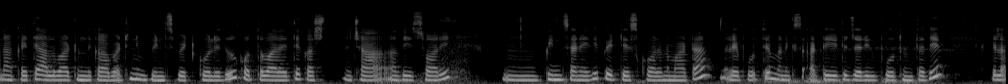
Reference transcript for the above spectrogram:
నాకైతే అలవాటు ఉంది కాబట్టి నేను పిన్స్ పెట్టుకోలేదు. కొత్త వారైతే కష్ట చా అది సారీ పిన్స్ అనేది పెట్టేసుకోవాలన్నమాట. లేకపోతే మనకి అటు ఇటు జరిగిపోతుంటుంది. ఇలా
